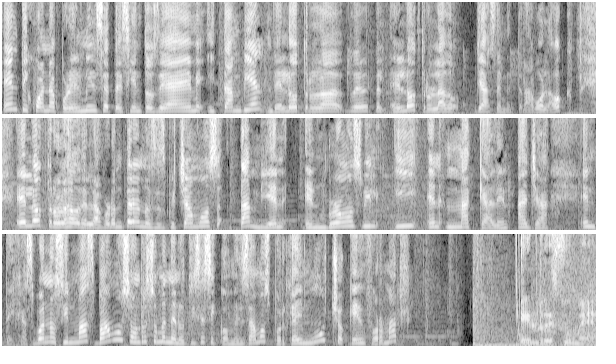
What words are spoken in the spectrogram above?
en Tijuana por el 1700 de AM y también del otro lado, el otro lado, ya se me trabó la oca, el otro lado de la frontera nos escuchamos también en Brownsville y en Mac Calen allá en Texas. Bueno, sin más, vamos a un resumen de noticias y comenzamos porque hay mucho que informar. En resumen.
